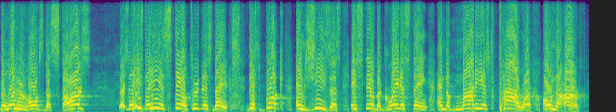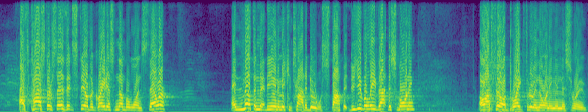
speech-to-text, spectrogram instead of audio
the one who holds the stars. The, he is still to this day. This book and Jesus is still the greatest thing and the mightiest power on the earth. As Pastor says, it's still the greatest number one seller. And nothing that the enemy can try to do will stop it. Do you believe that this morning? Oh, I feel a breakthrough anointing in this room.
